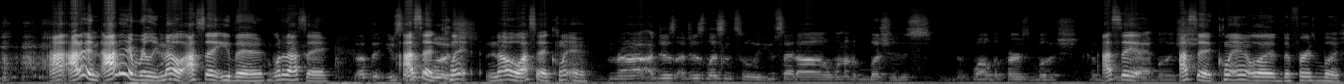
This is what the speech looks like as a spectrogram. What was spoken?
I, I didn't. I didn't really know. I said either. What did I say? I you said, I said Bush. Clinton. No, I said Clinton. Nah, I just I just listened to it. You said uh one of the Bushes, well the first Bush. The, I said. Bush. I said Clinton or the first Bush.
